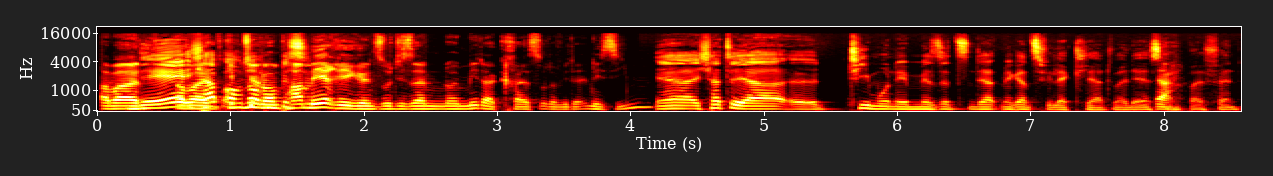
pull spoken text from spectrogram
Aber, Nee, aber ich hab es gibt auch ja noch noch ein paar mehr Regeln, so dieser 9-Meter-Kreis oder wieder. Nee, 7? ja, ich hatte ja äh, Timo neben mir sitzen, der hat mir ganz viel erklärt, weil der ist Ja. Handballfan.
